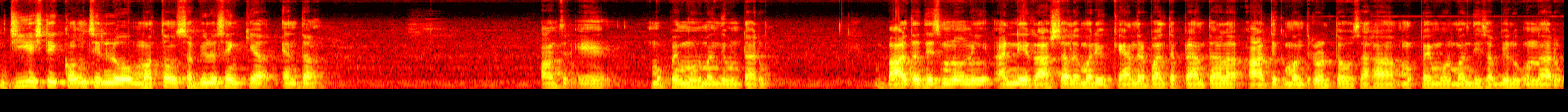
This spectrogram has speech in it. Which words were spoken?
GST కౌన్సిల్లో మొత్తం సభ్యుల సంఖ్య ఎంత? ఆన్సర్ ఏ ముప్పై మూడు మంది ఉంటారు. భారతదేశంలోని అన్ని రాష్ట్రాలు మరియు కేంద్రపాలిత ప్రాంతాల ఆర్థిక మంత్రులతో సహా ముప్పై మూడు మంది సభ్యులు ఉన్నారు.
